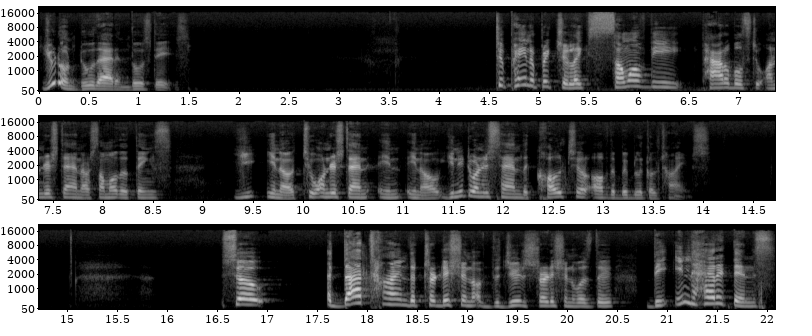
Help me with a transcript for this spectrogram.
You don't do that in those days. To paint a picture, like some of the parables to understand are some of the things you, you know, to understand, in, you know, you need to understand the culture of the biblical times. So at that time, the tradition of the Jewish tradition was the, the inheritance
